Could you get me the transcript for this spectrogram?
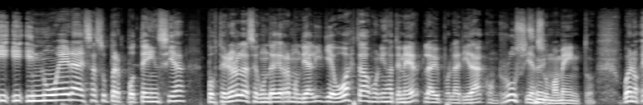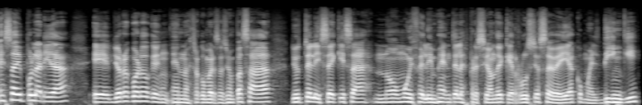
y, no era esa superpotencia posterior a la Segunda Guerra Mundial y llevó a Estados Unidos a tener la bipolaridad con Rusia en su momento. Bueno, esa bipolaridad, eh, yo recuerdo que en, nuestra conversación pasada yo utilicé quizás no muy felizmente la expresión de que Rusia se veía como el dinghy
